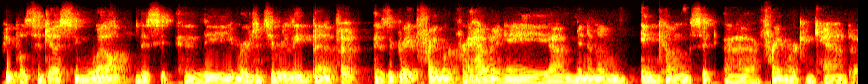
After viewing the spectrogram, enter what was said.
people suggesting, well, this, the emergency relief benefit is a great framework for having a uh, minimum income uh, framework in Canada.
